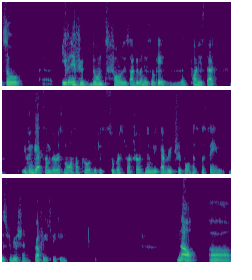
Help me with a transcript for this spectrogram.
So uh, even if you don't follow this argument, it's okay. The point is that you can get some very small subcode, which is super structured, namely every triple has the same distribution, roughly speaking. Now, uh,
